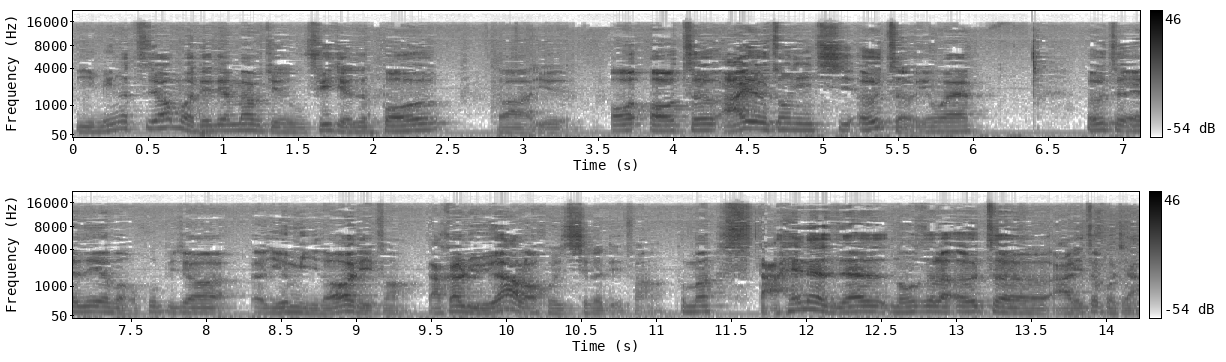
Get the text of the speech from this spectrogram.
移民的主要目的地嘛，就无非就是北欧，对伐？有澳澳洲，也有种人去欧洲，因为欧洲还是一个文化比较呃有味道的地方，大家旅游也老欢喜去个地方。葛么，大海呢？现在侬是辣欧洲何里只国家？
